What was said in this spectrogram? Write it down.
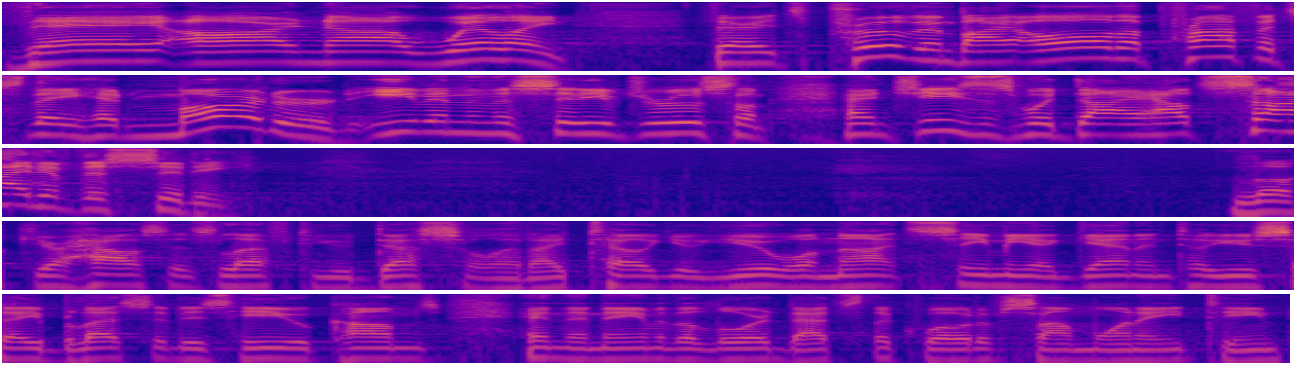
They are not willing. There, it's proven by all the prophets they had martyred, even in the city of Jerusalem, and Jesus would die outside of the city. Look, your house is left to you desolate. I tell you, you will not see me again until you say, Blessed is he who comes in the name of the Lord. That's the quote of Psalm 118,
